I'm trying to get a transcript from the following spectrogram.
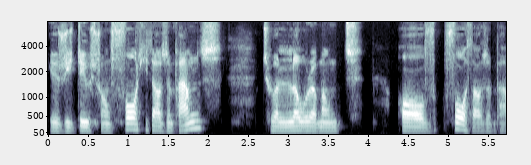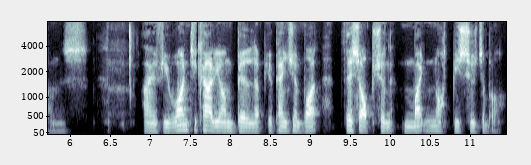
is reduced from £40,000 to a lower amount of £4,000. And if you want to carry on building up your pension pot, this option might not be suitable.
